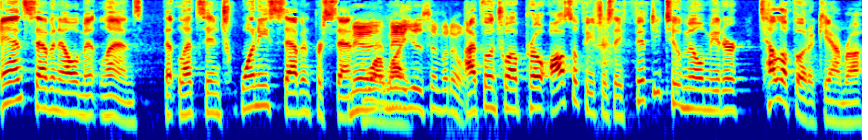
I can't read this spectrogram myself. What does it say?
and 7-element lens that lets in 27% Mer- more vadå? iPhone 12 Pro also features a 52 millimeter telephoto camera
